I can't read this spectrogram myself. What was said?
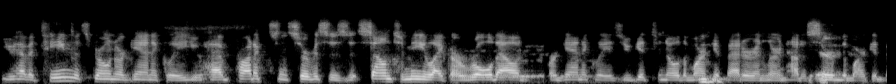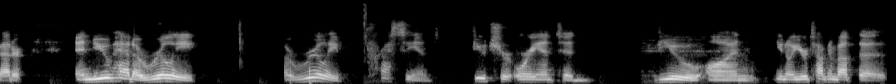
you have a team that's grown organically. You have products and services that sound to me like are rolled out organically as you get to know the market better and learn how to serve the market better. And you had a really, a really prescient, future-oriented view on. You know, you're talking about the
